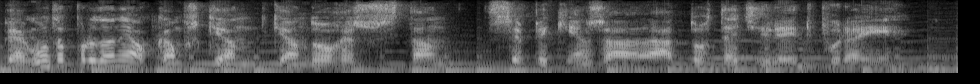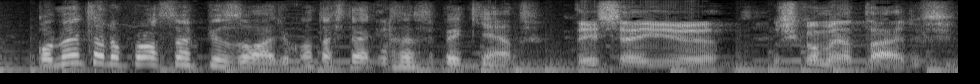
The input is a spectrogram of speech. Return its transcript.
Pergunta pro Daniel Campos, que, and- que andou ressuscitando CP500 a, a torta é direito por aí. Comenta no próximo episódio quantas teclas nesse P500. Deixa aí nos comentários.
